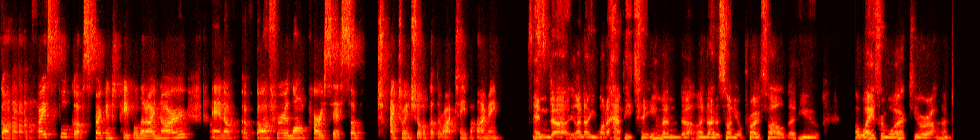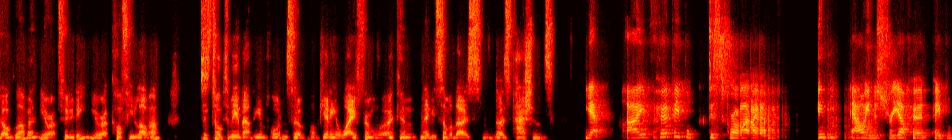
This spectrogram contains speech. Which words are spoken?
gone on Facebook, I've spoken to people that I know, and I've, I've gone through a long process of trying to ensure I've got the right team behind me. And uh, I know you want a happy team, and uh, I notice on your profile that you, away from work, you're a, a dog lover, you're a foodie, you're a coffee lover, just talk to me about the importance of, of getting away from work and maybe some of those those passions. Yeah, I've heard people describe in our industry. I've heard people,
